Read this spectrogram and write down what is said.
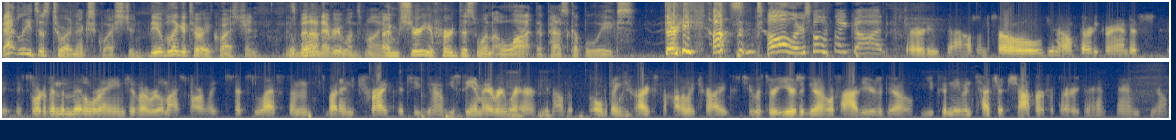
That leads us to our next question. The obligatory question. It's The been one- on everyone's mind. I'm sure you've heard this one a lot the past couple weeks. Thirty thousand dollars. Oh my god. Thirty thousand. So you know, thirty grand is is sort of in the middle range of a real nice Harley. So it's less than about any trike that you you know you see them everywhere. Mm-hmm. You know, the gold wing trikes, the Harley trikes. Two or three years ago, or five years ago, you couldn't even touch a chopper for thirty grand, and you know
